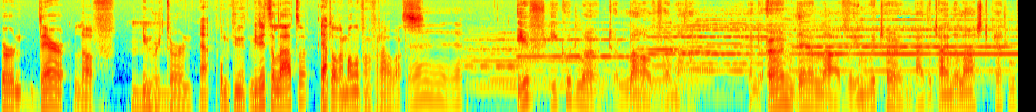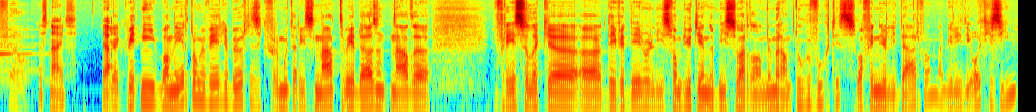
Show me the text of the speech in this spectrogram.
earn their love in Hmm, return. ja. Om het in het midden te laten of Ja. dat een man of een vrouw was. If he could learn to love another and earn their love in return by the time the last petal fell. Dat is nice. Ja. Ja, ik weet niet wanneer het ongeveer gebeurd is. Ik vermoed ergens na 2000, na de vreselijke eh, DVD-release van Beauty and the Beast, waar dan een nummer aan toegevoegd is. Wat vinden jullie daarvan? Hebben jullie die ooit gezien?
